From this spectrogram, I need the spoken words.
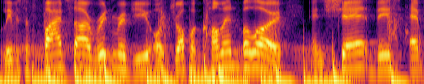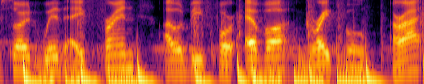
leave us a five star written review, or drop a comment below and share this episode with a friend. I would be forever grateful. All right,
